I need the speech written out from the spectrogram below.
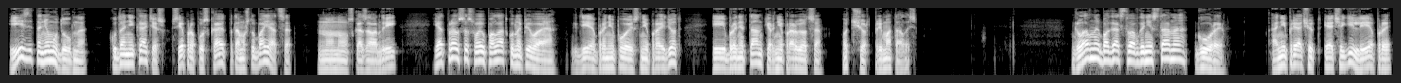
Ездить на нем удобно. Куда ни катишь, все пропускают, потому что боятся». «Ну-ну», — сказал Андрей, и отправился в свою палатку, напевая, где бронепоезд не пройдет и бронетанкер не прорвется. Вот черт, примоталось. Главное богатство Афганистана — горы. Они прячут и очаги лепры,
